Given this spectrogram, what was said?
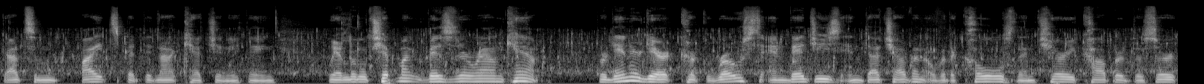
got some bites, but did not catch anything. We had a little chipmunk visitor around camp. For dinner, Garret cooked roast and veggies in Dutch oven over the coals, then cherry cobbler dessert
